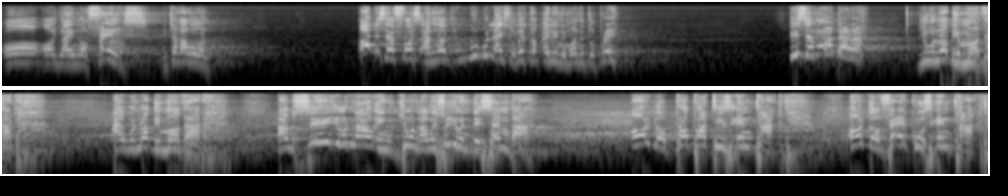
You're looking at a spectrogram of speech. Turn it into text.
or, or you are in offense, whichever one. All these efforts are not, who, who likes to wake up early in the morning to pray? He's a murderer. You will not be murdered. I will not be murdered. I'm seeing you now in June. I will see you in December. All your properties intact, all your vehicles intact.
